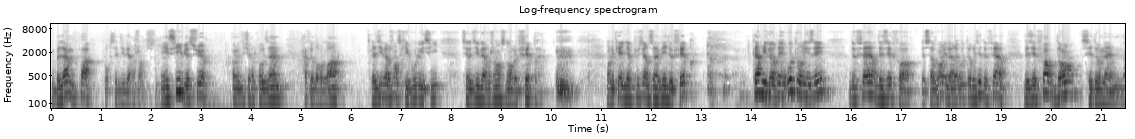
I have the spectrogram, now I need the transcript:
blâme pas pour ces divergences. Et ici, bien sûr, comme le dit Sheikh Al-Fawzan, la divergence qui est voulue ici, c'est la divergence dans le fiqh, dans lequel il y a plusieurs avis de fiqh, car il leur est autorisé de faire des efforts. Les savants, il leur est autorisé de faire des efforts dans ces domaines.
